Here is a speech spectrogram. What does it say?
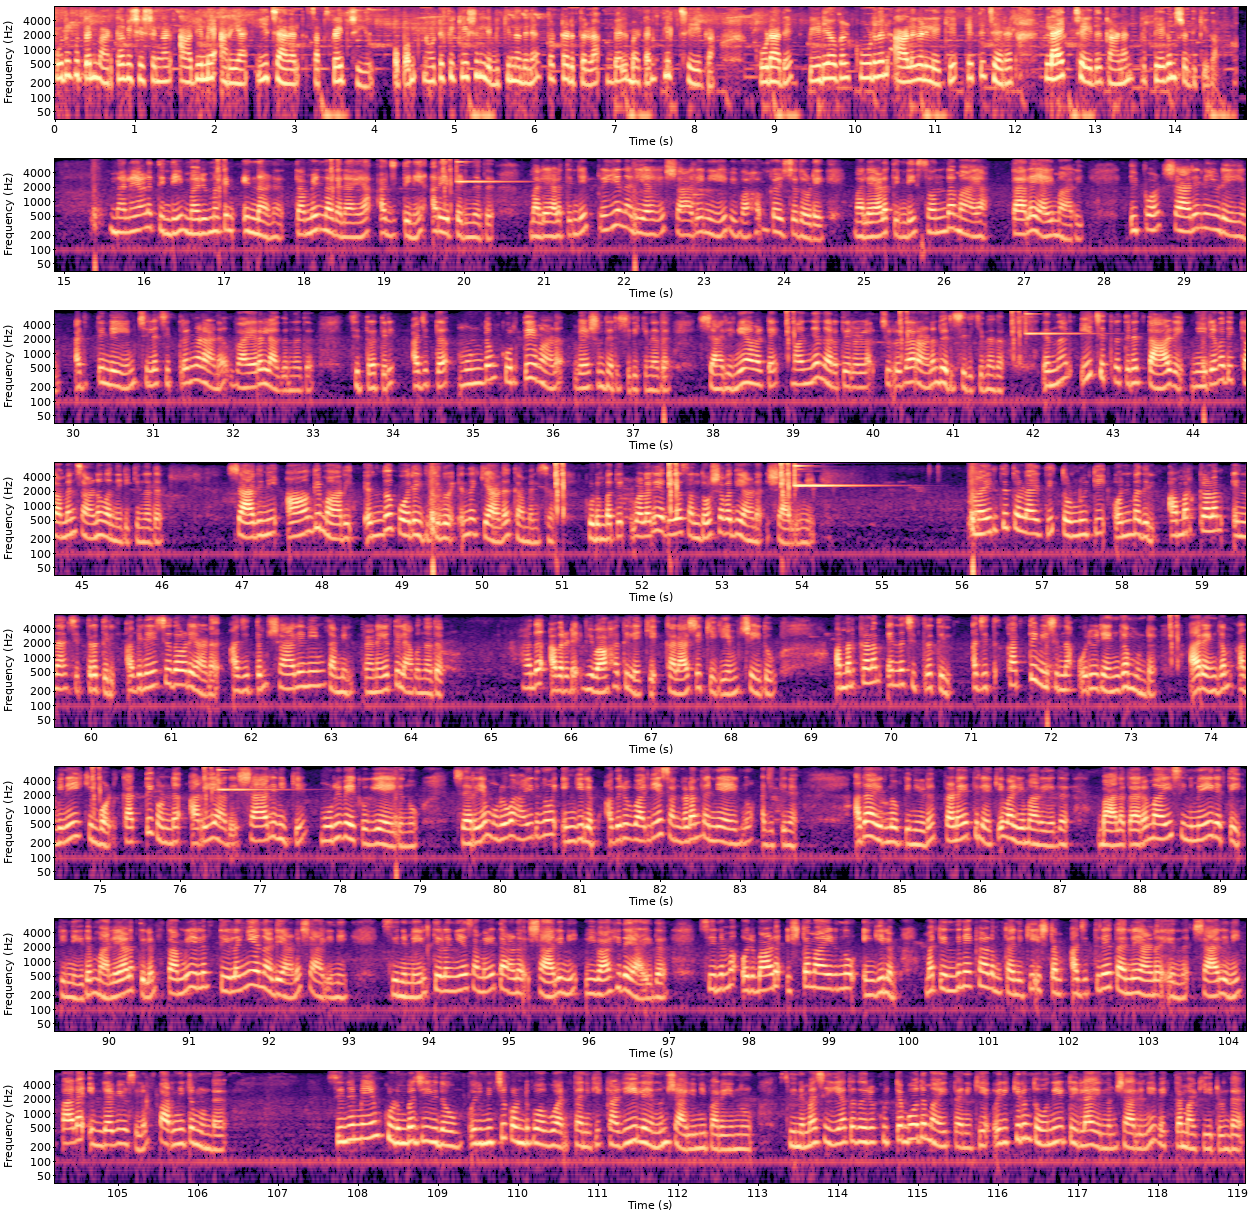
പുതുപുത്തൻ വാർത്താവിശേഷങ്ങൾ ആദ്യമേ അറിയാൻ ഈ ചാനൽ സബ്സ്ക്രൈബ് ചെയ്യൂ. ഒപ്പം നോട്ടിഫിക്കേഷൻ ലഭിക്കുന്നതിന് തൊട്ടടുത്തുള്ള ബെൽ ബട്ടൺ ക്ലിക്ക് ചെയ്യുക. കൂടാതെ വീഡിയോകൾ കൂടുതൽ ആളുകളിലേക്ക് എത്തിച്ചേരാൻ ലൈക്ക് ചെയ്ത് കാണാൻ പ്രത്യേകം ശ്രദ്ധിക്കുക. മലയാളത്തിന്റെ മരുമകൻ എന്നാണ് തമിഴ് നടനായ അജിത്തിനെ അറിയപ്പെടുന്നത്. മലയാളത്തിന്റെ പ്രിയ നടിയായ ശാലിനിയെ വിവാഹം കഴിച്ചതോടെ മലയാളത്തിന്റെ സ്വന്തമായ തലയായി മാറി. ഇപ്പോൾ ശാലിനിയുടെയും അജിത്തിന്റെയും ചില ചിത്രങ്ങളാണ് വൈറലാകുന്നത്. ചിത്രത്തിൽ അജിത്ത് മുണ്ടും കുർത്തിയുമാണ് വേഷം ധരിച്ചിരിക്കുന്നത്. ശാലിനി ആവട്ടെ മഞ്ഞ നിറത്തിലുള്ള ചുരിദാറാണ് ധരിച്ചിരിക്കുന്നത്. എന്നാൽ ഈ ചിത്രത്തിന് താഴെ നിരവധി കമൻസ് ആണ് വന്നിരിക്കുന്നത്. ശാലിനി ആകെ മാറി എന്തോ പോലെ ഇരിക്കുന്നു എന്നൊക്കെയാണ് കമൻസ് കുടുംബത്തിൽ വളരെയധികം സന്തോഷവതിയാണ് ശാലിനി. ആയിരത്തി തൊള്ളായിരത്തി തൊണ്ണൂറ്റി ഒൻപതിൽ അമർക്കളം എന്ന ചിത്രത്തിൽ അഭിനയിച്ചതോടെയാണ് അജിത്തും ശാലിനിയും തമ്മിൽ പ്രണയത്തിലാവുന്നത്. അത് അവരുടെ വിവാഹത്തിലേക്ക് കലാശിക്കുകയും ചെയ്തു. അമർക്കളം എന്ന ചിത്രത്തിൽ അജിത്ത് കത്തി വീശുന്ന ഒരു രംഗമുണ്ട്. ആ രംഗം അഭിനയിക്കുമ്പോൾ കത്തി കൊണ്ട് അറിയാതെ ശാലിനിക്ക് മുറിവേക്കുകയായിരുന്നു ചെറിയ മുറിവായിരുന്നു എങ്കിലും അതൊരു വലിയ സങ്കടം തന്നെയായിരുന്നു അജിത്തിന്. അതായിരുന്നു പിന്നീട് പ്രണയത്തിലേക്ക് വഴിമാറിയത്. ബാലതാരമായി സിനിമയിലെത്തി. പിന്നീട് മലയാളത്തിലും തമിഴിലും തിളങ്ങിയ നടിയാണ് ശാലിനി. സിനിമയിൽ തിളങ്ങിയ സമയത്താണ് ശാലിനി വിവാഹിതയായത്. സിനിമ ഒരുപാട് ഇഷ്ടമായിരുന്നു എങ്കിലും മറ്റെന്തിനേക്കാളും തനിക്ക് ഇഷ്ടം അജിത്തിനെ തന്നെയാണ് എന്ന് ശാലിനി പല ഇന്റർവ്യൂസിലും പറഞ്ഞിട്ടുമുണ്ട്. സിനിമയും കുടുംബജീവിതവും ഒരുമിച്ച് കൊണ്ടുപോകുവാൻ തനിക്ക് കഴിയില്ല എന്നും ശാലിനി പറയുന്നു. സിനിമ ചെയ്യാത്തതൊരു കുറ്റബോധമായി തനിക്ക് ഒരിക്കലും തോന്നിയിട്ടില്ല എന്നും ശാലിനി വ്യക്തമാക്കിയിട്ടുണ്ട്.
